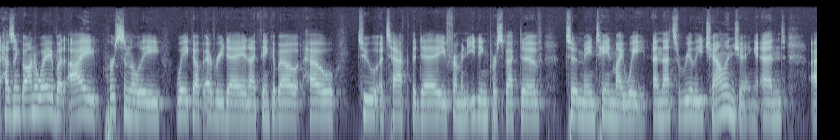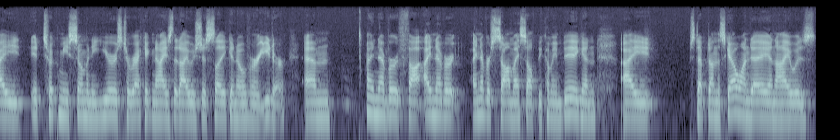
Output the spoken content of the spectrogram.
hasn't gone away. But I personally wake up every day and I think about how to attack the day from an eating perspective to maintain my weight and that's really challenging and i it took me so many years to recognize that i was just like an overeater um, i never thought i never i never saw myself becoming big and i stepped on the scale one day and i was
